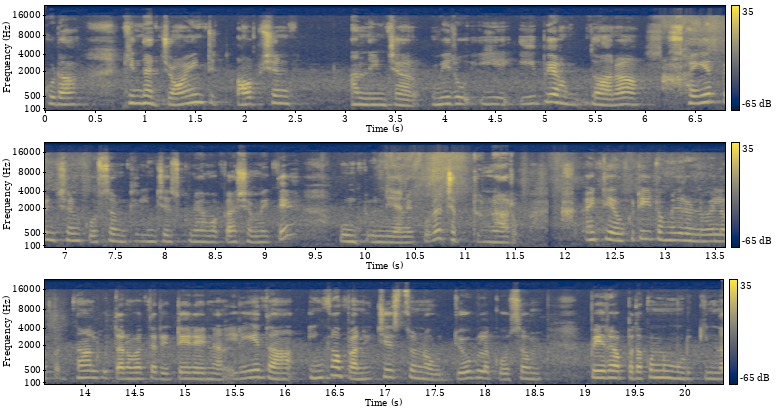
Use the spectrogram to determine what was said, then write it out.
కూడా కింద జాయింట్ ఆప్షన్ అందించారు. మీరు ఈ ఈపీఎఫ్ ద్వారా హయ్యర్ పెన్షన్ కోసం క్లీన్ చేసుకునే అవకాశం అయితే ఉంటుంది అని కూడా చెప్తున్నారు. అయితే ఒకటి తొమ్మిది రెండు వేల పద్నాలుగు తర్వాత రిటైర్ అయిన లేదా ఇంకా పనిచేస్తున్న ఉద్యోగుల కోసం పేరా పదకొండు మూడు కింద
